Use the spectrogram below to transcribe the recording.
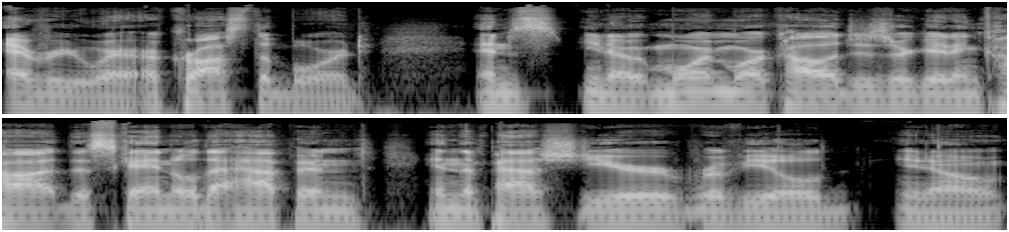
everywhere across the board and you know more and more colleges are getting caught. The scandal that happened in the past year revealed you know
